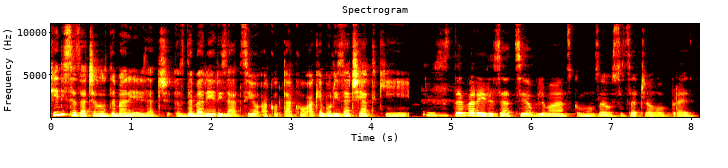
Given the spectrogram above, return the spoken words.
Kedy sa začalo s, debarierizač- s debarierizáciou ako takou? Aké boli začiatky? S debarierizáciou v Ľubovánskom múzeu sa začalo pred,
